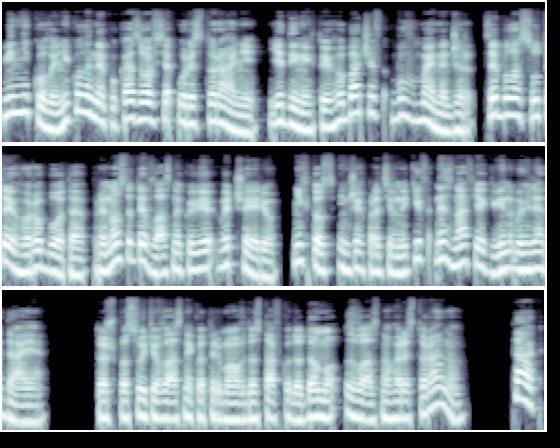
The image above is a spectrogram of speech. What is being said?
Він ніколи ніколи не показувався у ресторані. Єдиний, хто його бачив, був менеджер. Це була суто його робота приносити власникові вечерю. Ніхто з інших працівників не знав, як він виглядає. Тож, по суті, власник отримував доставку додому з власного ресторану? Так,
